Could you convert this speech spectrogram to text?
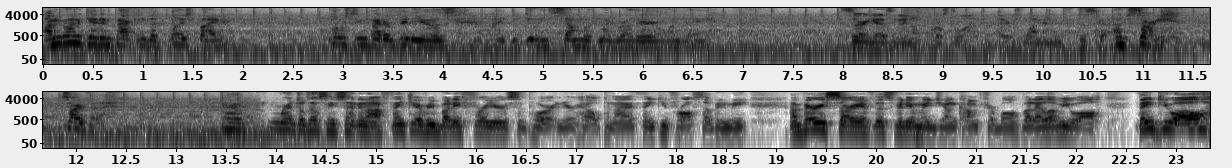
I'm going to get him back into place by posting better videos. I might be doing some with my brother one day. Sorry guys, and I don't post a lot, but there's one and it's disgusting. I'm sorry. Sorry for that. Alright, Ryjel Destiny signing off. Thank you everybody for your support and your help, and I thank you for all subbing me. I'm very sorry if this video made you uncomfortable, but I love you all. Thank you all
